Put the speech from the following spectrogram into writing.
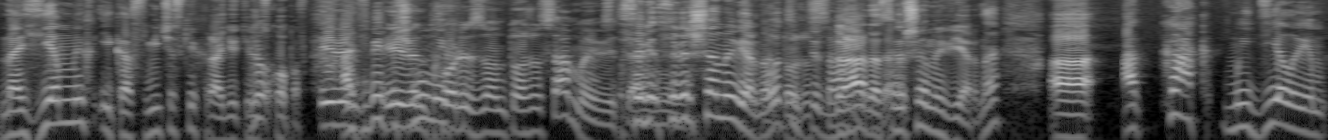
наземных и космических радиотелескопов. Ну, а теперь почему мы Horizon то же самое ведь? Сове- они- совершенно верно. Да, Вот да, да, да. совершенно верно. А, А как мы делаем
